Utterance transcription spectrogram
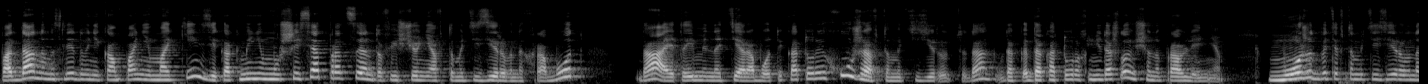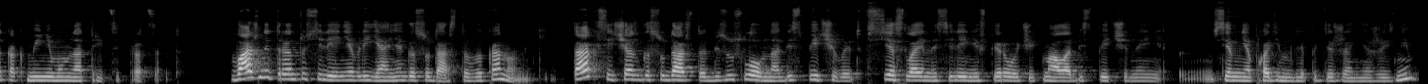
По данным исследований компании McKinsey, как минимум 60% еще не автоматизированных работ, да, это именно те работы, которые хуже автоматизируются, да, до, до которых не дошло еще направление, может быть автоматизировано как минимум на 30%. Важный тренд усиления влияния государства в экономике. Так, сейчас государство, безусловно, обеспечивает все слои населения, в первую очередь малообеспеченные, всем необходимым для поддержания жизни,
